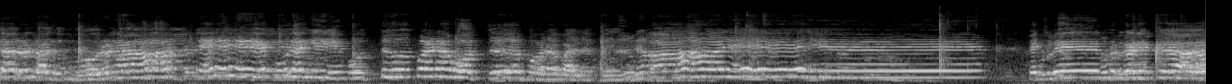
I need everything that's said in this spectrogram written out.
தருளது ஒரு நாளே. குலகிரி புத்து பட ஒத்து பெருமாளே. முருகனுக்கு அரோ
